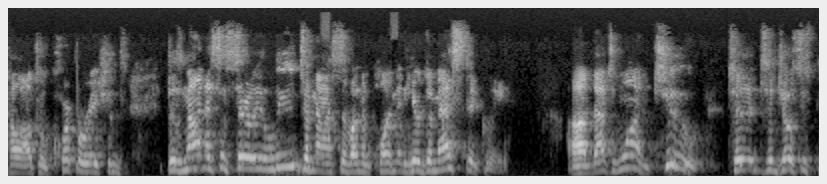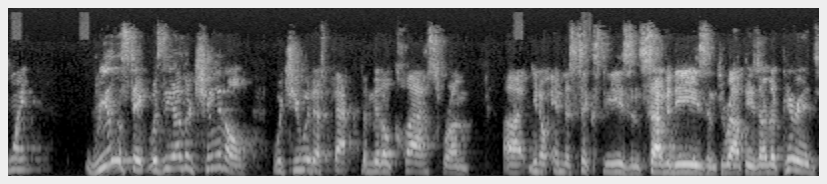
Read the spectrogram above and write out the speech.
Alto corporations does not necessarily lead to massive unemployment here domestically. Um, that's one. Two, to, to Joseph's point, real estate was the other channel which you would affect the middle class from, uh, you know, in the 60s and 70s and throughout these other periods.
